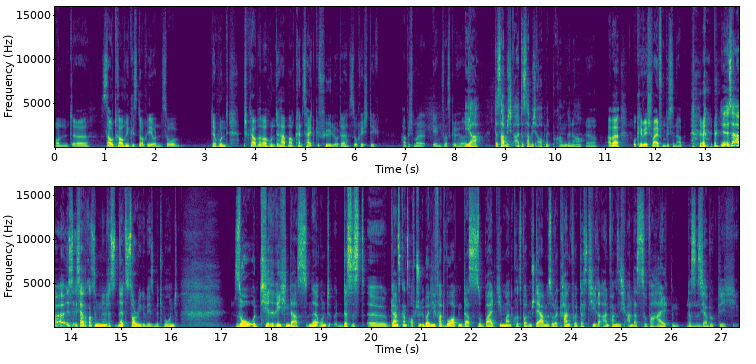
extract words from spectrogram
Und äh, sautraurige Story und so. Der Hund, ich glaube aber, Hunde haben auch kein Zeitgefühl, oder? So richtig. Habe ich mal irgendwas gehört. Ja, das habe ich, das hab ich auch mitbekommen, genau. Ja. Aber okay, wir schweifen ein bisschen ab. Ja, ist, aber ist, ist ja trotzdem eine nette- Story gewesen mit Hund. So, und Tiere riechen das. Ne? Und das ist äh, ganz, ganz oft schon überliefert worden, dass sobald jemand kurz vor dem Sterben ist oder krank wird, dass Tiere anfangen, sich anders zu verhalten. Das ist ja wirklich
